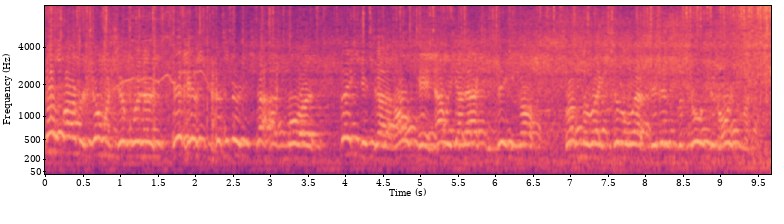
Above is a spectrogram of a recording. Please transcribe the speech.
Bill Barber Showmanship winner, it is Mr. John Mohr. Thank you, John. Okay, now we got action taking off from the right to the left. It is the Trojan Horsemen.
